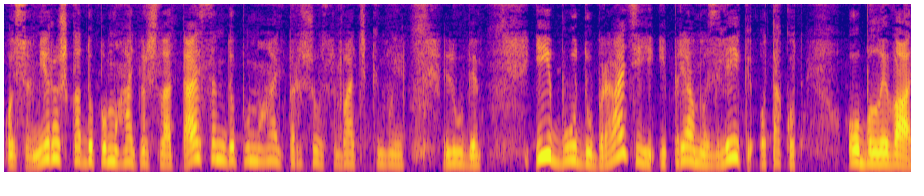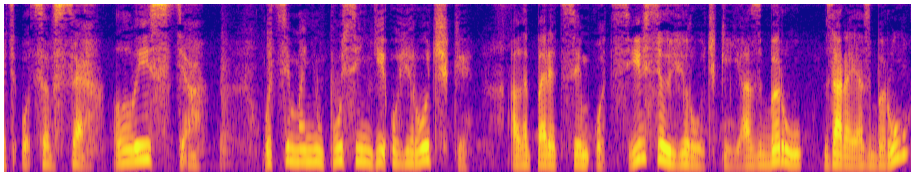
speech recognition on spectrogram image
Ось Омірушка допомагати прийшла, Тайсон допомагати прийшов, собачки мої любі. І буду брати її і прямо з лейки отак от обливати оце все листя, оці манюпусінькі огірочки. Але перед цим оці всі огірочки я зберу. Зараз я зберу,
